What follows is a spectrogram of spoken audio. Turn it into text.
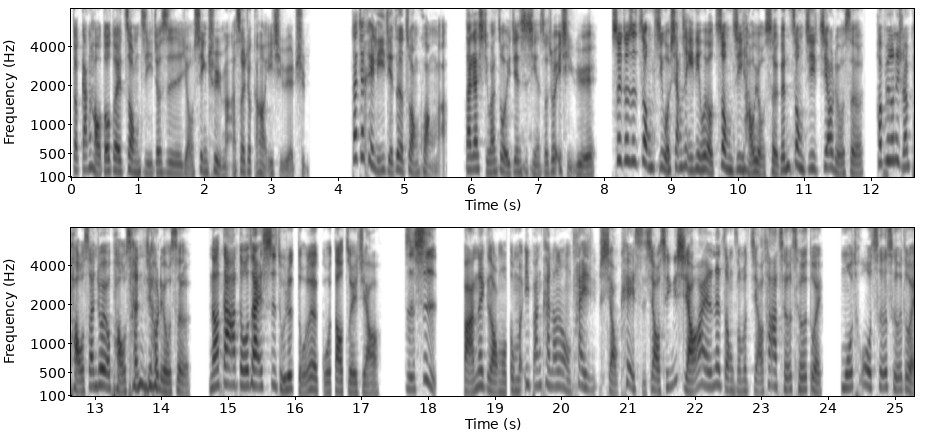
都刚好都对重机就是有兴趣嘛，所以就刚好一起约去。大家可以理解这个状况嘛？大家喜欢做一件事情的时候就一起约，所以就是重机，我相信一定会有重机好友社跟重机交流社。好，比如说你喜欢跑山，就会有跑山交流社，然后大家都在试图就躲那个国道追焦，只是把那种我们一般看到那种太小 case、小情小爱的那种什么脚踏车车队、摩托车车队。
